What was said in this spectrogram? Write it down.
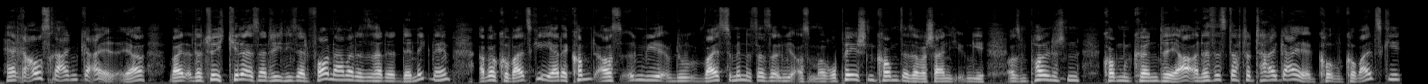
herausragend geil, ja, weil natürlich Killer ist natürlich nicht sein Vorname, das ist halt der Nickname, aber Kowalski, ja, der kommt aus irgendwie, du weißt zumindest, dass er irgendwie aus dem Europäischen kommt, dass er wahrscheinlich irgendwie aus dem Polnischen kommen könnte, ja, und das ist doch total geil. Ko Kowalski,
